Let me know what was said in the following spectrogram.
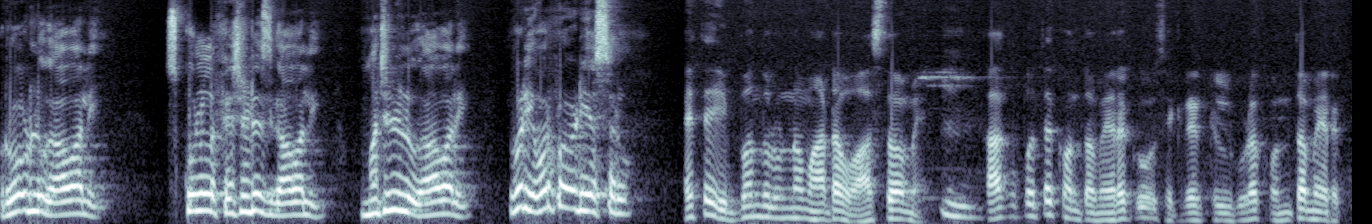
రోడ్లు కావాలి స్కూళ్ళలో ఫెసిలిటీస్ కావాలి మంచినీళ్ళు కావాలి ఇవన్నీ ఎవరు ప్రొవైడ్ చేస్తారు? అయితే ఇబ్బందులు ఉన్న మాట వాస్తవమే. కాకపోతే కొంత మేరకు సెక్రటరీలు కూడా కొంత మేరకు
